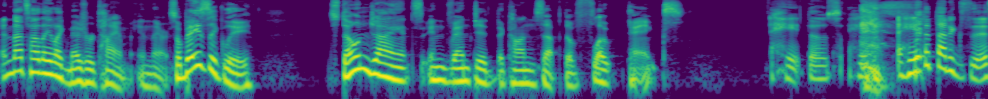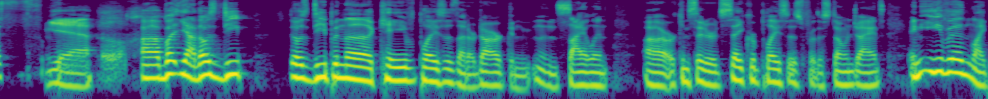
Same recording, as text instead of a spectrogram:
And that's how they like measure time in there. So basically, stone giants invented the concept of float tanks. I hate those. I hate, I hate that that exists. Yeah. Uh, but yeah, those deep, those deep in the cave places that are dark and, and silent uh, are considered sacred places for the stone giants, and even like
